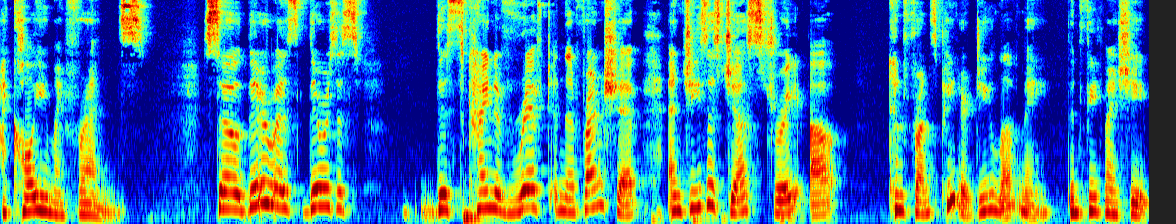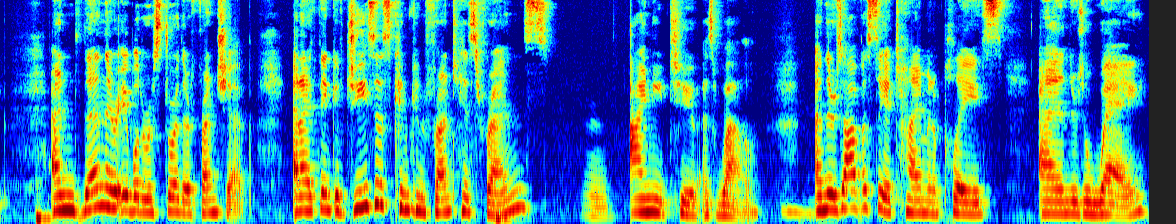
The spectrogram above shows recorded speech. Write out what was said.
I call you my friends." So there was there was this this kind of rift in the friendship, and Jesus just straight up confronts Peter, "Do you love me? Then feed my sheep." And then they were able to restore their friendship. And I think if Jesus can confront his friends, I need to as well. And there's obviously a time and a place, and there's a way.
